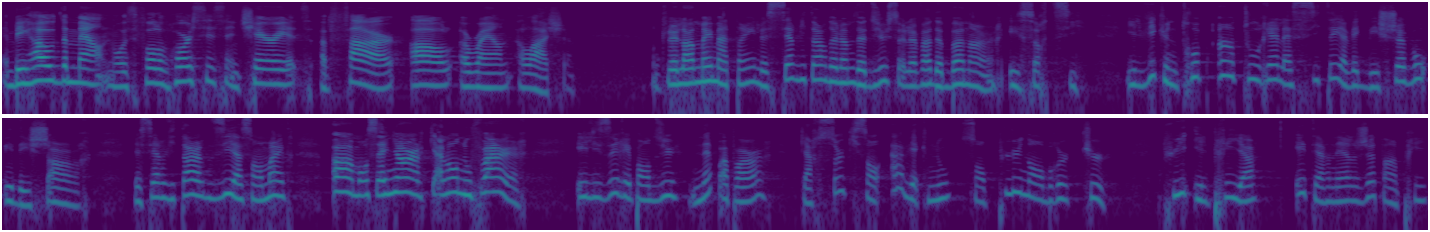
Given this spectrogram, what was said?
And behold, the mountain was full of horses and chariots of fire all around Elisha. Donc le lendemain matin, le serviteur de l'homme de Dieu se leva de bonne heure et sortit. Il vit qu'une troupe entourait la cité avec des chevaux et des chars. Le serviteur dit à son maître, Ah, mon Seigneur, qu'allons-nous faire? Élisée répondit, N'aie pas peur, car ceux qui sont avec nous sont plus nombreux qu'eux. Puis il pria, Éternel, je t'en prie,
